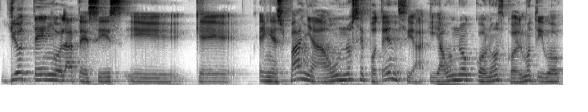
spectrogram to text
Yo tengo la tesis y que en España aún no se potencia y aún no conozco el motivo,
